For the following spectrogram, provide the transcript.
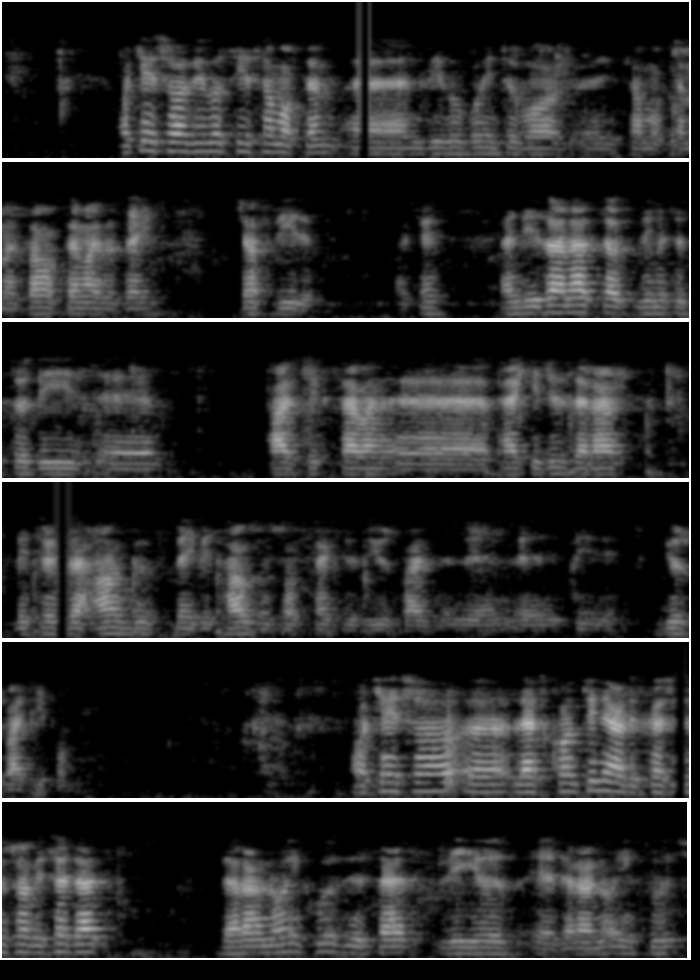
Okay, so we will see some of them, and we will go into more uh, in some of them, and some of them I will say just read it. Okay, and these are not just limited to these uh, five, six, seven uh, packages. There are literally hundreds, maybe thousands of packages used by uh, uh, used by people. Okay, so uh, let's continue our discussion. So we said that there are no includes. Instead, we use uh, there are no includes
